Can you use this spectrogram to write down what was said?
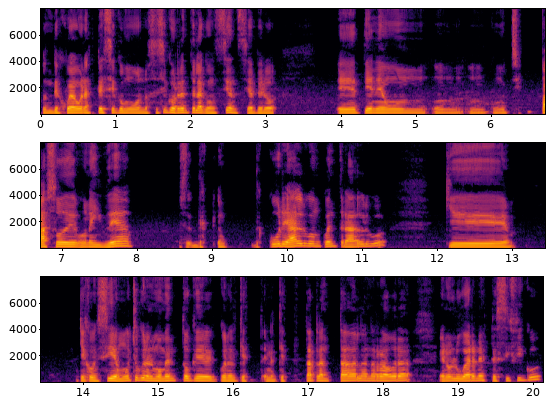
donde juega una especie como, no sé si corriente la conciencia, pero eh, tiene un, un, un, un chispazo de una idea. descubre algo, encuentra algo que, que coincide mucho con el momento que, con el que, en el que está plantada la narradora en un lugar en específico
